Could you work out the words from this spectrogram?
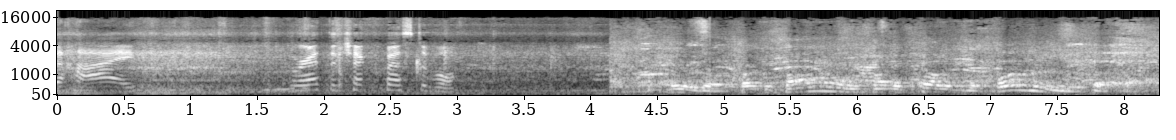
Hi. We're at the Czech Festival. Here we go. Focus on, and it's called the Forming Festival.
